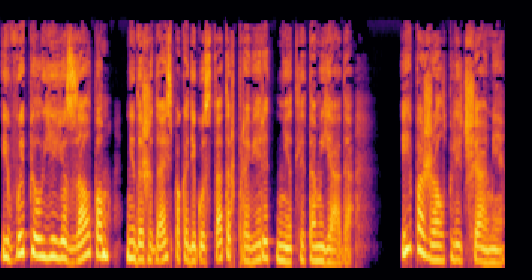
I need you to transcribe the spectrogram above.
и выпил ее залпом, не дожидаясь, пока дегустатор проверит, нет ли там яда, и пожал плечами.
